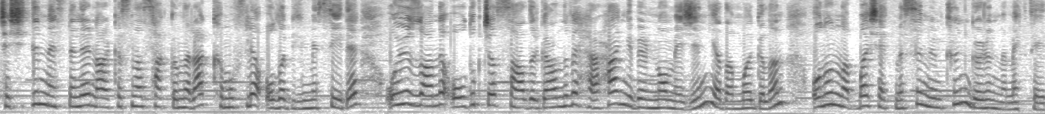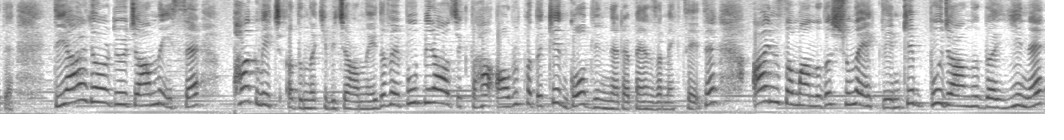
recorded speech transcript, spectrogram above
çeşitli nesnelerin arkasına saklanarak kamufle olabilmesiydi. O yüzden de oldukça saldırganlı ve herhangi bir nomejin ya da muggle'ın onunla baş etmesi mümkün görünmemekteydi. Diğer gördüğü canlı ise Pugwitch adındaki bir canlıydı ve bu birazcık daha Avrupa'daki goblinlere benzemekteydi. Aynı zamanda da şunu ekleyeyim ki bu canlı da yine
